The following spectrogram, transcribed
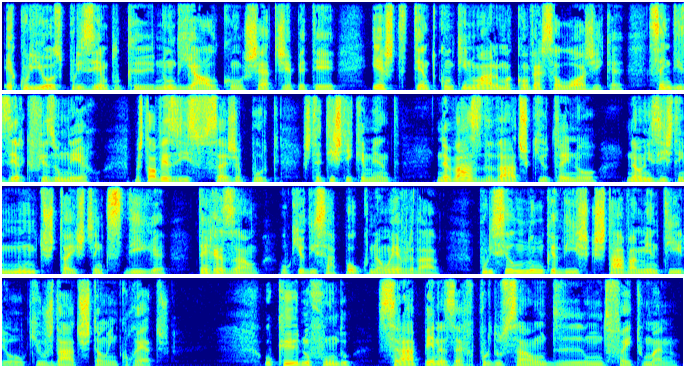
É curioso, por exemplo, que, num diálogo com o chat GPT, este tente continuar uma conversa lógica, sem dizer que fez um erro, mas talvez isso seja porque, estatisticamente, na base de dados que o treinou, não existem muitos textos em que se diga tem razão, o que eu disse há pouco não é verdade. Por isso ele nunca diz que estava a mentir ou que os dados estão incorretos. O que, no fundo, será apenas a reprodução de um defeito humano.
